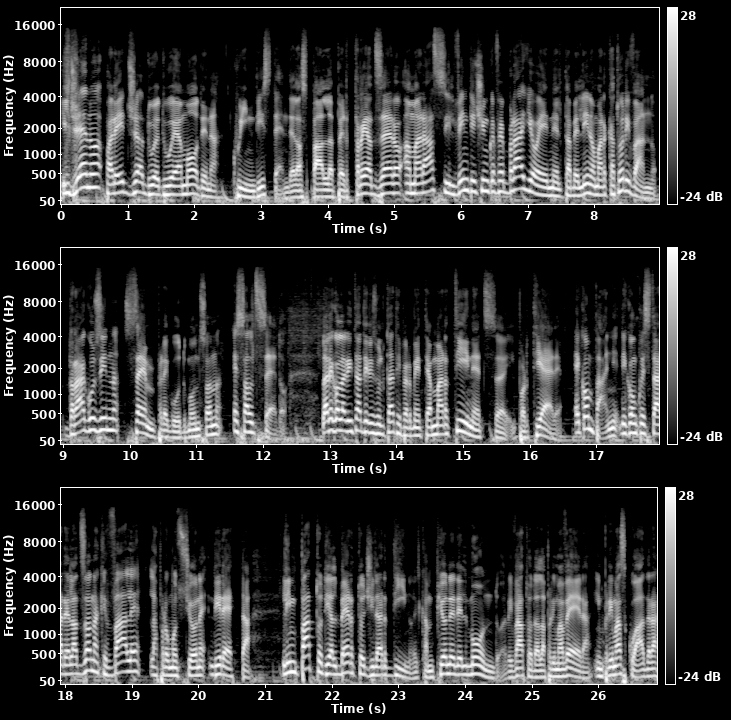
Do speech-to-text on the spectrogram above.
Il Genoa pareggia 2-2 a Modena quindi stende la spalla per 3-0 a Marassi il 25 febbraio e nel tabellino marcatori vanno Dragusin, sempre Gudmundsson e Salcedo. La regolarità dei risultati permette a Martinez, il portiere, e compagni di conquistare la zona che vale la promozione diretta. L'impatto di Alberto Gilardino, il campione del mondo arrivato dalla primavera in prima squadra,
